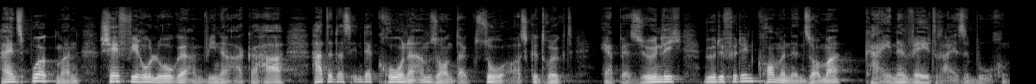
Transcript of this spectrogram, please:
Heinz Burgmann, Chef-Virologe am Wiener AKH, hatte das in der Krone am Sonntag so ausgedrückt, er persönlich würde für den kommenden Sommer keine Weltreise buchen.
